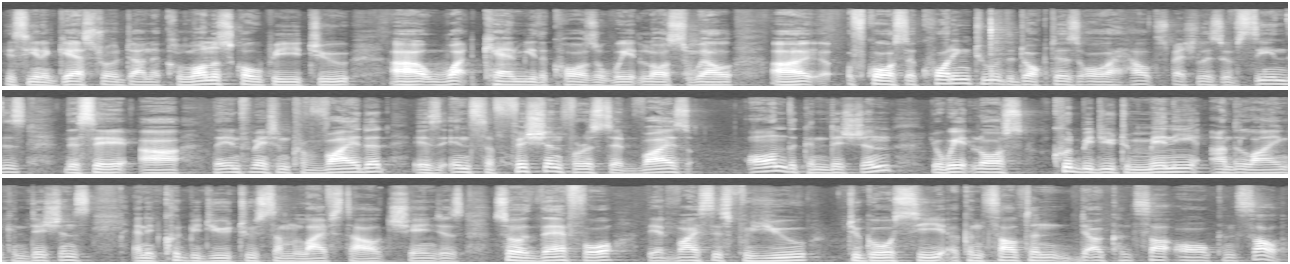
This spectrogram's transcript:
He's seen a gastro, done a colonoscopy to uh, what can be the cause of weight loss. Well, uh, of course, according to the doctors or health specialists who have seen this, they say uh, the information provided is insufficient for us to advise on the condition. Your weight loss could be due to many underlying conditions and it could be due to some lifestyle changes. So therefore, the advice is for you to go see a consultant uh, consult or consult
